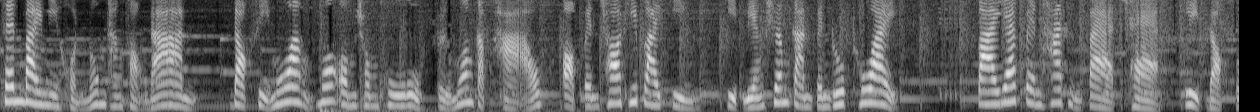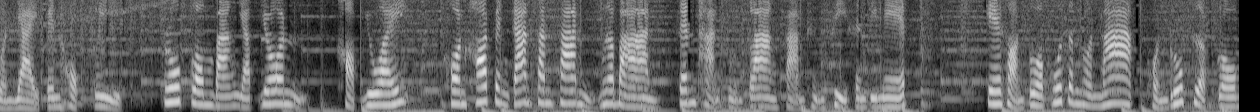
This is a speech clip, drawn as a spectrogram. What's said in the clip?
เส้นใบมีขนนุ่มทั้งสองด้าน ดอกสีม่วง ม่วงอมชมพู หรือม่วงกับขาว ออกเป็นช่อที่ปลายกิ่ง กีดเลี้ยงเชื่อมกันเป็นรูปถ้วย ปลายแยกเป็น 5-8 แฉกกลีบดอกส่วนใหญ่เป็น 6 กลีบ รูปกลมบางยับย่น ขอบย้วย คนคอดเป็นก้านสั้นๆ เมื่อบาน เส้นผ่านศูนย์กลาง 3-4 เซนติเมตร เกสรตัวผู้จำนวนมากผลรูปเกือบกลม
